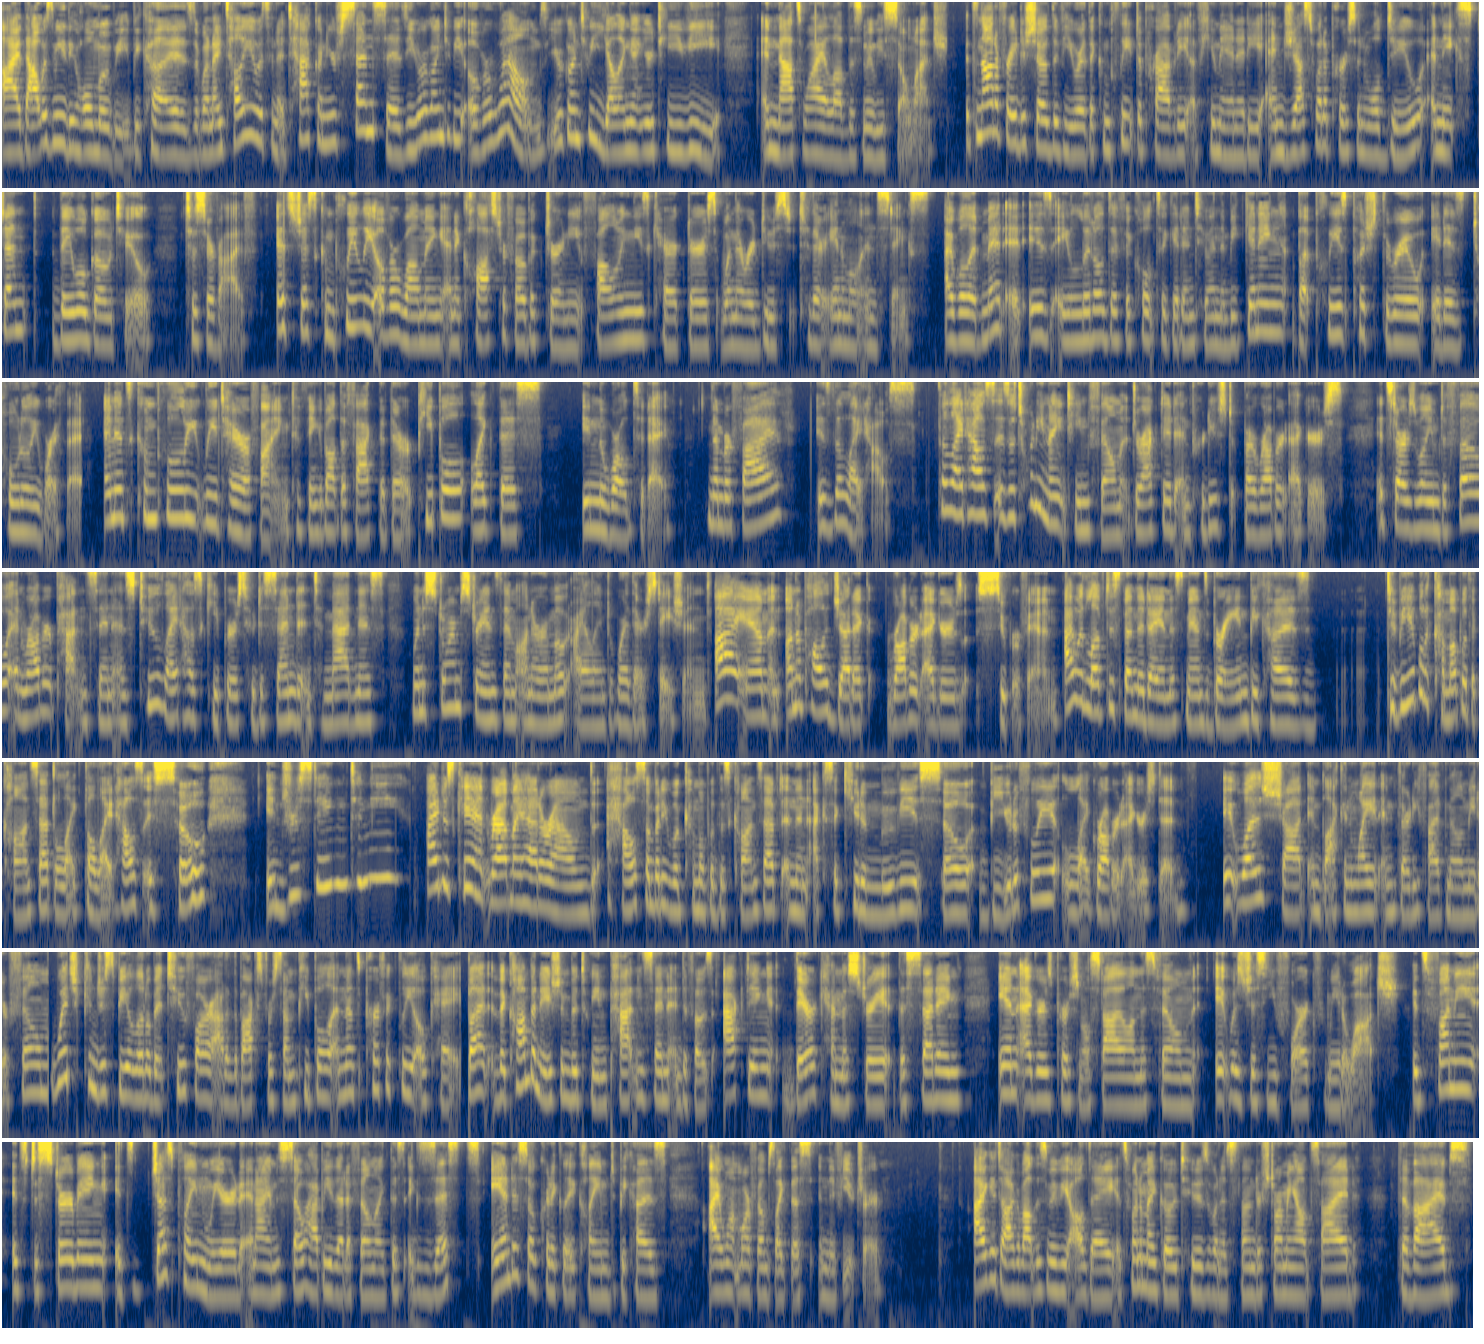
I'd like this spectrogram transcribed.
I that was me the whole movie because when I tell you it's an attack on your senses, you are going to be overwhelmed. You're going to be yelling at your TV, and that's why I love this movie so much. It's not afraid to show the viewer the complete depravity of humanity and just what a person will do and the extent they will go to to survive. It's just completely overwhelming and a claustrophobic journey following these characters when they're reduced to their animal instincts. I will admit it is a little difficult to get into in the beginning, but please push through, it is totally worth it. And it's completely terrifying to think about the fact that there are people like this in the world today. Number five is The Lighthouse. The Lighthouse is a 2019 film directed and produced by Robert Eggers. It stars William Dafoe and Robert Pattinson as two lighthouse keepers who descend into madness when a storm strands them on a remote island where they're stationed. I am an unapologetic Robert Eggers superfan. I would love to spend the day in this man's brain because to be able to come up with a concept like The Lighthouse is so interesting to me. I just can't wrap my head around how somebody would come up with this concept and then execute a movie so beautifully like Robert Eggers did. It was shot in black and white and 35mm film, which can just be a little bit too far out of the box for some people, and that's perfectly okay. But the combination between Pattinson and Dafoe's acting, their chemistry, the setting, and Eggers' personal style on this film, it was just euphoric for me to watch. It's funny, it's disturbing, it's just plain weird, and I am so happy that a film like this exists and is so critically acclaimed because I want more films like this in the future. I could talk about this movie all day. It's one of my go tos when it's thunderstorming outside. The vibes,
